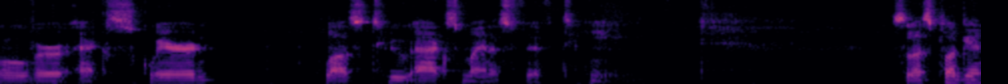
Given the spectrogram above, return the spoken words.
over x squared plus 2x minus 15. So let's plug in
